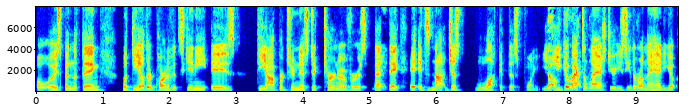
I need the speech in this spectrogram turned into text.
always been the thing. But the other part of it, Skinny, is the opportunistic turnovers that right. they it's not just luck at this point. You, no, you go correct. back to last year, you see the run they had, you go,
